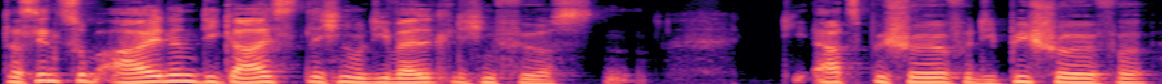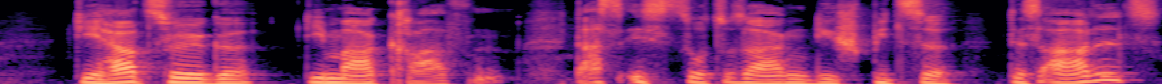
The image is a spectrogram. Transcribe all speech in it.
Das sind zum einen die geistlichen und die weltlichen Fürsten, die Erzbischöfe, die Bischöfe, die Herzöge, die Markgrafen. Das ist sozusagen die Spitze des Adels.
